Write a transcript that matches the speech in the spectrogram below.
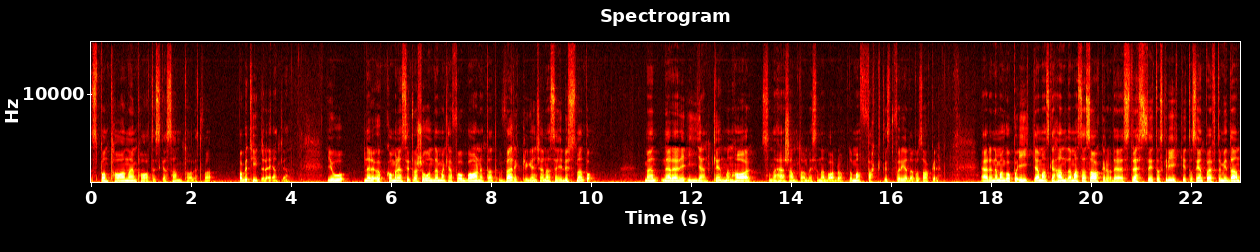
spontana empatiska samtalet, vad, vad betyder det egentligen? Jo, när det uppkommer en situation där man kan få barnet att verkligen känna sig lyssnad på. Men när är det egentligen man har sådana här samtal med sina barn då? Då man faktiskt får reda på saker. Är det när man går på ICA, man ska handla massa saker och det är stressigt och skrikigt och sent på eftermiddagen?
